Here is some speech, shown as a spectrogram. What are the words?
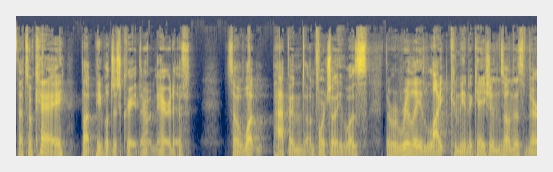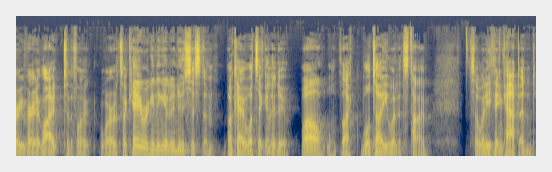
that's okay, but people just create their own narrative. So what happened, unfortunately, was there were really light communications on this, very, very light, to the point where it's like, hey, we're going to get a new system. Okay, what's it going to do? Well, like, we'll tell you when it's time. So what do you think happened?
